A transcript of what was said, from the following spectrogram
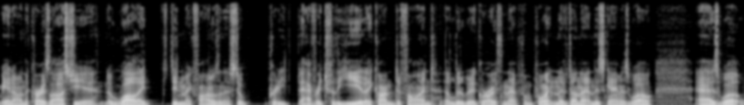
you know, and the Crows last year, while they didn't make finals and they're still pretty average for the year, they kind of defined a little bit of growth in that point, and they've done that in this game as well. As well,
